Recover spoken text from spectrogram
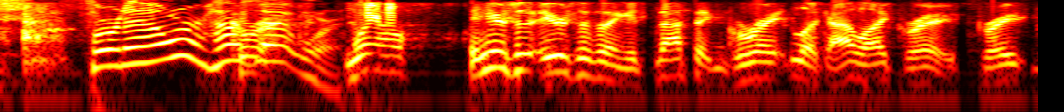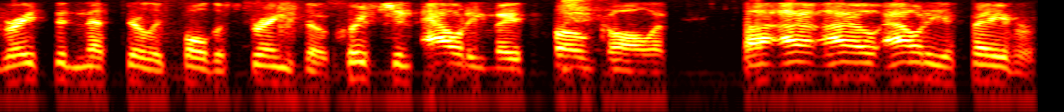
for an hour. How does that work? Well, here's the, here's the thing. It's not that great. Look, I like Grace. Grace Grace didn't necessarily pull the strings though. Christian Audi made the phone call, and I, I, I owe Audi a favor.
